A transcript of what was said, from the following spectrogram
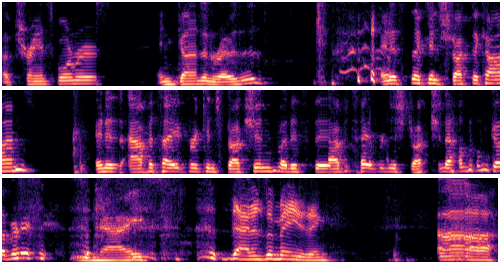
of Transformers and Guns and Roses, and it's the Constructicons, and it's Appetite for Construction, but it's the Appetite for Destruction album cover. nice. That is amazing. Uh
